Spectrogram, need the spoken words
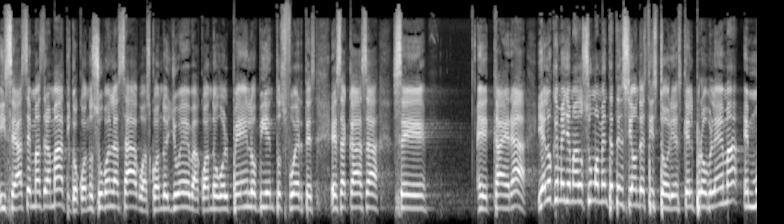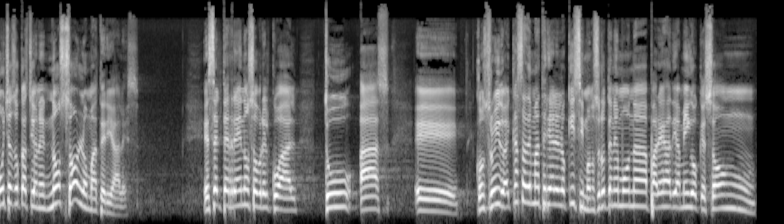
Y se hace más dramático cuando suban las aguas, cuando llueva, cuando golpeen los vientos fuertes, esa casa se eh, caerá. Y algo que me ha llamado sumamente atención de esta historia es que el problema en muchas ocasiones no son los materiales. Es el terreno sobre el cual tú has eh, construido. Hay casas de materiales loquísimos. Nosotros tenemos una pareja de amigos que son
